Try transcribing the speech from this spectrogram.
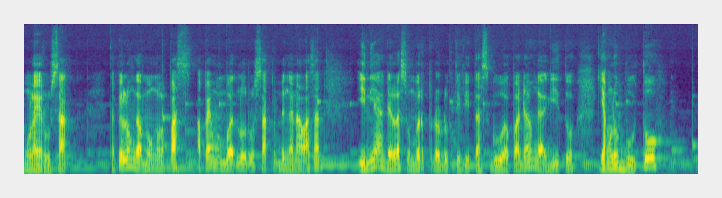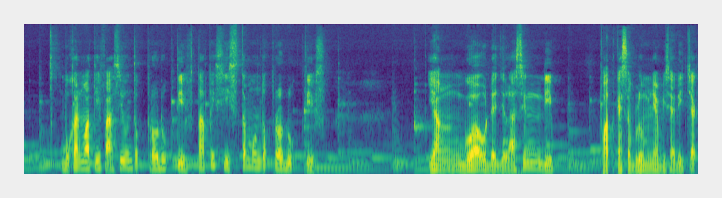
mulai rusak tapi lu nggak mau ngelepas apa yang membuat lu rusak dengan alasan ini adalah sumber produktivitas gua. Padahal nggak gitu. Yang lu butuh bukan motivasi untuk produktif tapi sistem untuk produktif. Yang gua udah jelasin di podcast sebelumnya bisa dicek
